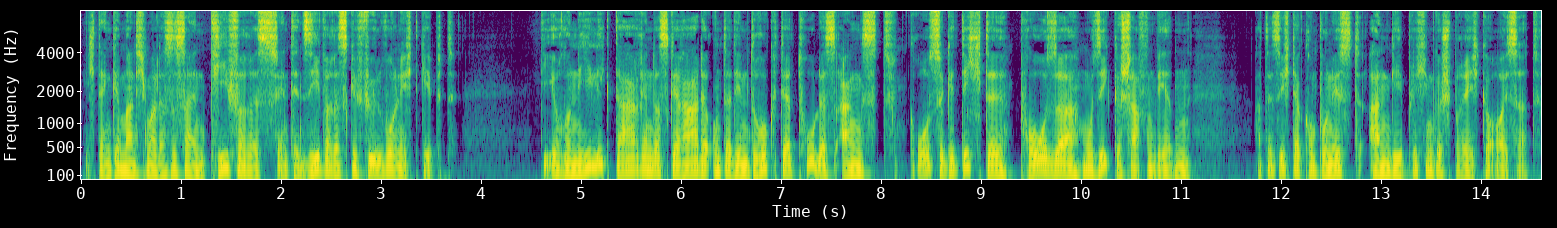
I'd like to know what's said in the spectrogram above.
Ich denke manchmal, dass es ein tieferes, intensiveres Gefühl wohl nicht gibt. Die Ironie liegt darin, dass gerade unter dem Druck der Todesangst große Gedichte, Prosa, Musik geschaffen werden, hatte sich der Komponist angeblich im Gespräch geäußert.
